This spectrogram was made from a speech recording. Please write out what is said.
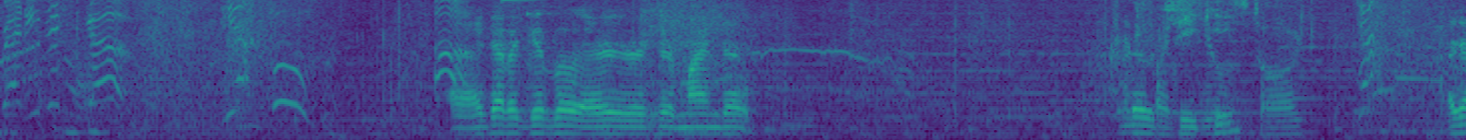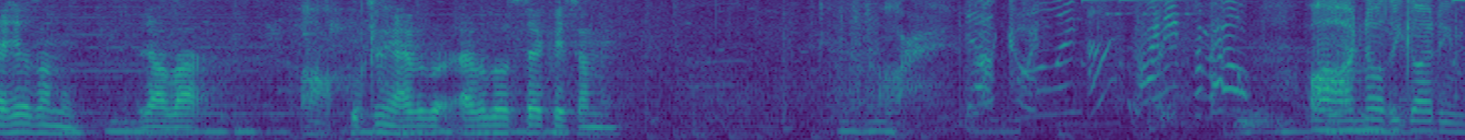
Ready to go. Yahoo! I got a good little area right here mined up. Trying to Little find cheeky. heals, dog. I got heals on me. I got a lot. Oh, Get to me. I have a, have a little staircase on me. alright. I need some help. Oh no, they got him.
